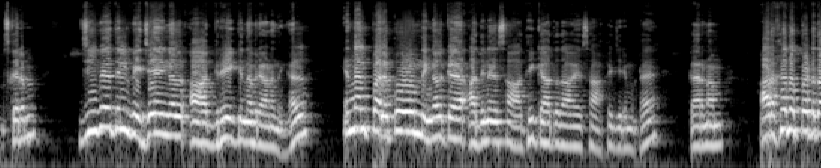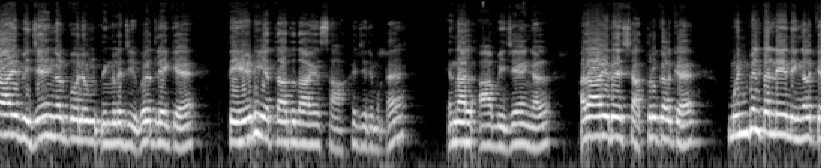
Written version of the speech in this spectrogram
നമസ്കാരം. ജീവിതത്തിൽ വിജയങ്ങൾ ആഗ്രഹിക്കുന്നവരാണ് നിങ്ങൾ. എന്നാൽ പലപ്പോഴും നിങ്ങൾക്ക് അതിന് സാധിക്കാത്തതായ സാഹചര്യമുണ്ട്. കാരണം അർഹതപ്പെട്ടതായ വിജയങ്ങൾ പോലും നിങ്ങളുടെ ജീവിതത്തിലേക്ക് തേടിയെത്താത്തതായ സാഹചര്യമുണ്ട്. എന്നാൽ ആ വിജയങ്ങൾ അതായത് ശത്രുക്കൾക്ക് മുൻപിൽ തന്നെ നിങ്ങൾക്ക്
